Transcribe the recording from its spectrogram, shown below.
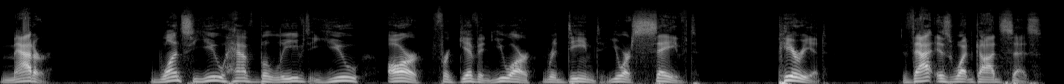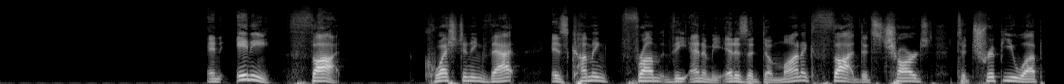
matter. Once you have believed, you are forgiven. You are redeemed. You are saved. Period. That is what God says. And any thought questioning that is coming from the enemy. It is a demonic thought that's charged to trip you up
